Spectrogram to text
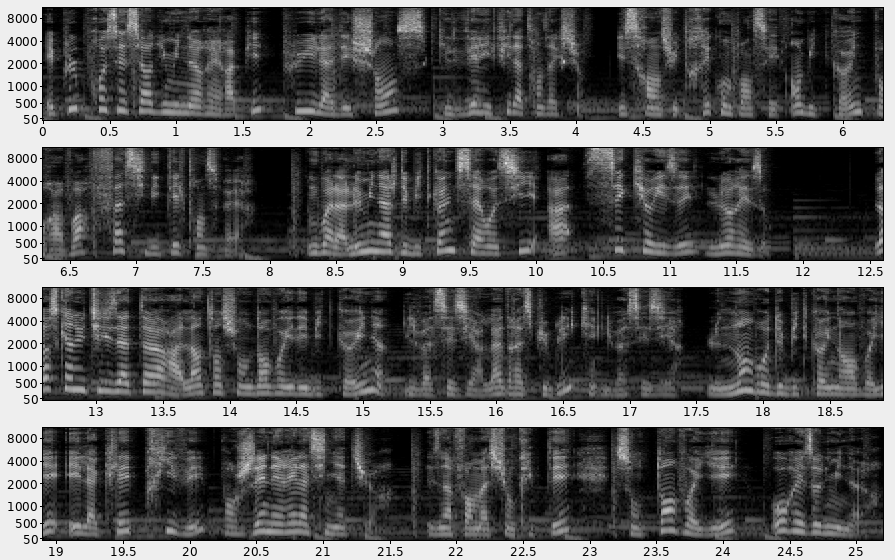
Et plus le processeur du mineur est rapide, plus il a des chances qu'il vérifie la transaction. Il sera ensuite récompensé en Bitcoin pour avoir facilité le transfert. Donc voilà, le minage des Bitcoins sert aussi à sécuriser le réseau. Lorsqu'un utilisateur a l'intention d'envoyer des bitcoins, il va saisir l'adresse publique, il va saisir le nombre de bitcoins à envoyer et la clé privée pour générer la signature. Les informations cryptées sont envoyées au réseau de mineurs.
